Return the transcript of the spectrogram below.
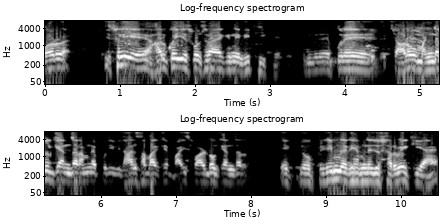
और इसलिए हर कोई ये सोच रहा है कि नहीं भी ठीक है। पूरे चारों मंडल के अंदर हमने पूरी विधानसभा के 22 वार्डों के अंदर एक जो प्रिलिमिनरी हमने जो सर्वे किया है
